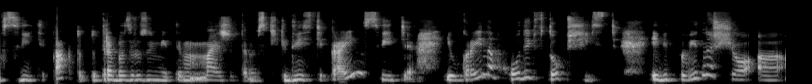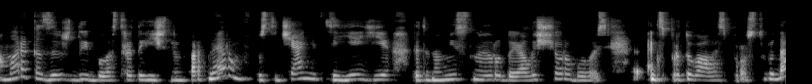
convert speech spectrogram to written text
в світі так. Тобто, треба зрозуміти майже там скільки 200 країн в світі, і Україна входить в топ 6 І відповідно, що е, Америка завжди була стратегічним партнером в постачанні цієї титановмісної руди. Але що робилось? Експортувалась просто руда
